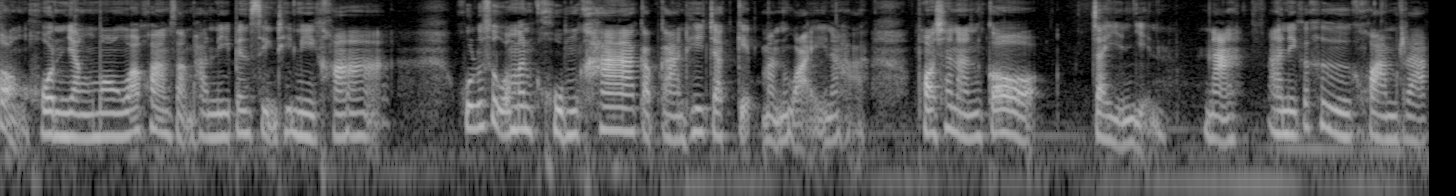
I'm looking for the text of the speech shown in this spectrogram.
สองคนยังมองว่าความสัมพันธ์นี้เป็นสิ่งที่มีค่า คุณรู้สึกว่ามันคุ้มค่ากับการที่จะเก็บมันไว้นะคะ เพราะฉะนั้นก็ใจเย็นๆนะ อันนี้ก็คือความรัก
